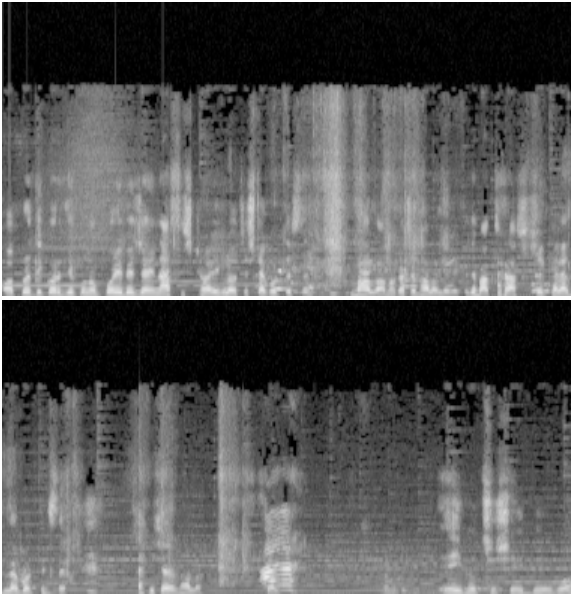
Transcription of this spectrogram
অপ্রীতিকর যে কোনো পরিবেশ যায় না সৃষ্টি হয় এগুলো চেষ্টা করতেছে। ভালো, আমার কাছে ভালো লেগেছে। যে বাচ্চারা আসছে খেলাধুলা করতেছে এক হিসাবে ভালো। চল। এই হচ্ছে সেই দুর্গ।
